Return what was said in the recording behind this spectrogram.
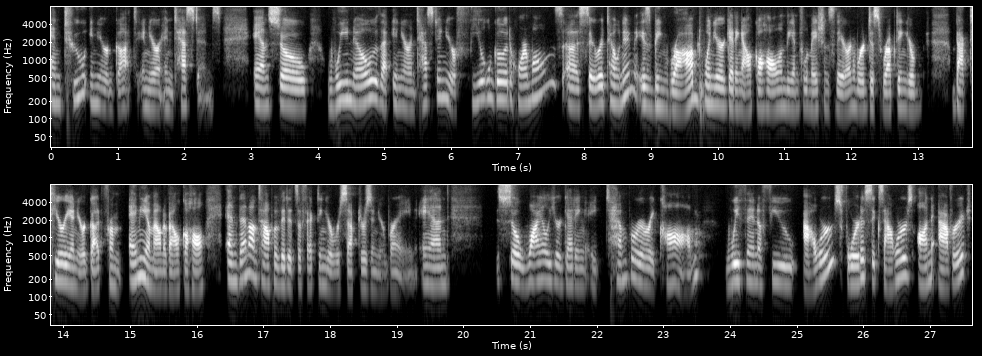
and two in your gut, in your intestines. And so we know that in your intestine, your feel good hormones, uh, serotonin, is being robbed when you're getting alcohol and the inflammation's there, and we're disrupting your bacteria in your gut from any amount of alcohol. And then on top of it, it's affecting your receptors in your brain. And so while you're getting a temporary calm, within a few hours, four to six hours on average,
